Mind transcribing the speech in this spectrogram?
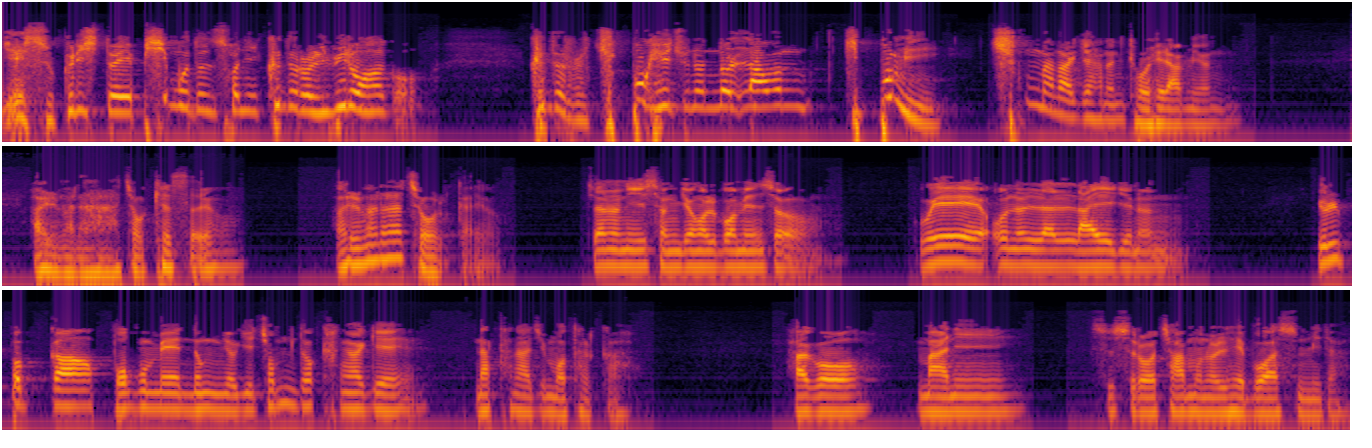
예수 그리스도의 피 묻은 손이 그들을 위로하고 그들을 축복해주는 놀라운 기쁨이 충만하게 하는 교회라면 얼마나 좋겠어요. 얼마나 좋을까요? 저는 이 성경을 보면서 왜 오늘날 나에게는 율법과 복음의 능력이 좀 더 강하게 나타나지 못할까 하고 많이 스스로 자문을 해보았습니다.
